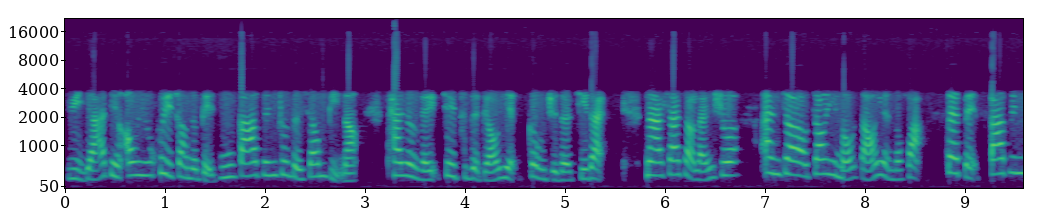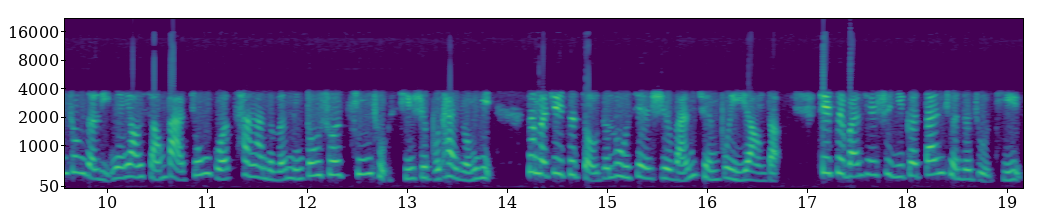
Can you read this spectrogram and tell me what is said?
与雅典奥运会上的北京八分钟的相比呢，他认为这次的表演更值得期待。那沙小兰说，按照张艺谋导演的话，在北八分钟的里面，要想把中国灿烂的文明都说清楚，其实不太容易。那么这次走的路线是完全不一样的，这次完全是一个单纯的主题，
